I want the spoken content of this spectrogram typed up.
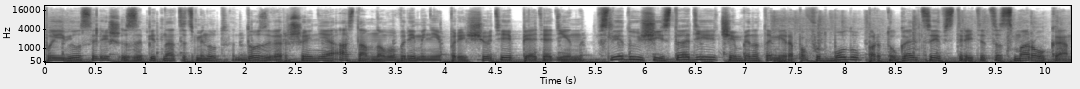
появился лишь за 15 минут до завершения основного времени при счете 5-1. В следующей стадии чемпионата мира по футболу португальцы встретятся с Марокко.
